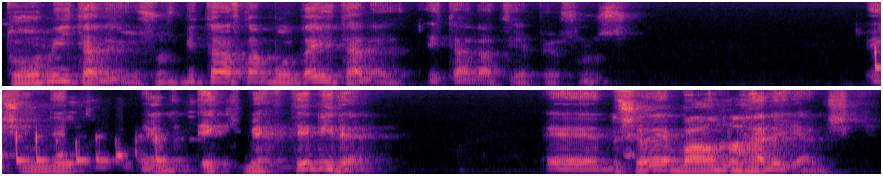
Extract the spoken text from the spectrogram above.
tohumu ithal ediyorsunuz. Bir taraftan buğday ithal, ithalatı yapıyorsunuz. E şimdi yani ekmekte bile e, dışarıya bağımlı hale gelmiş.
